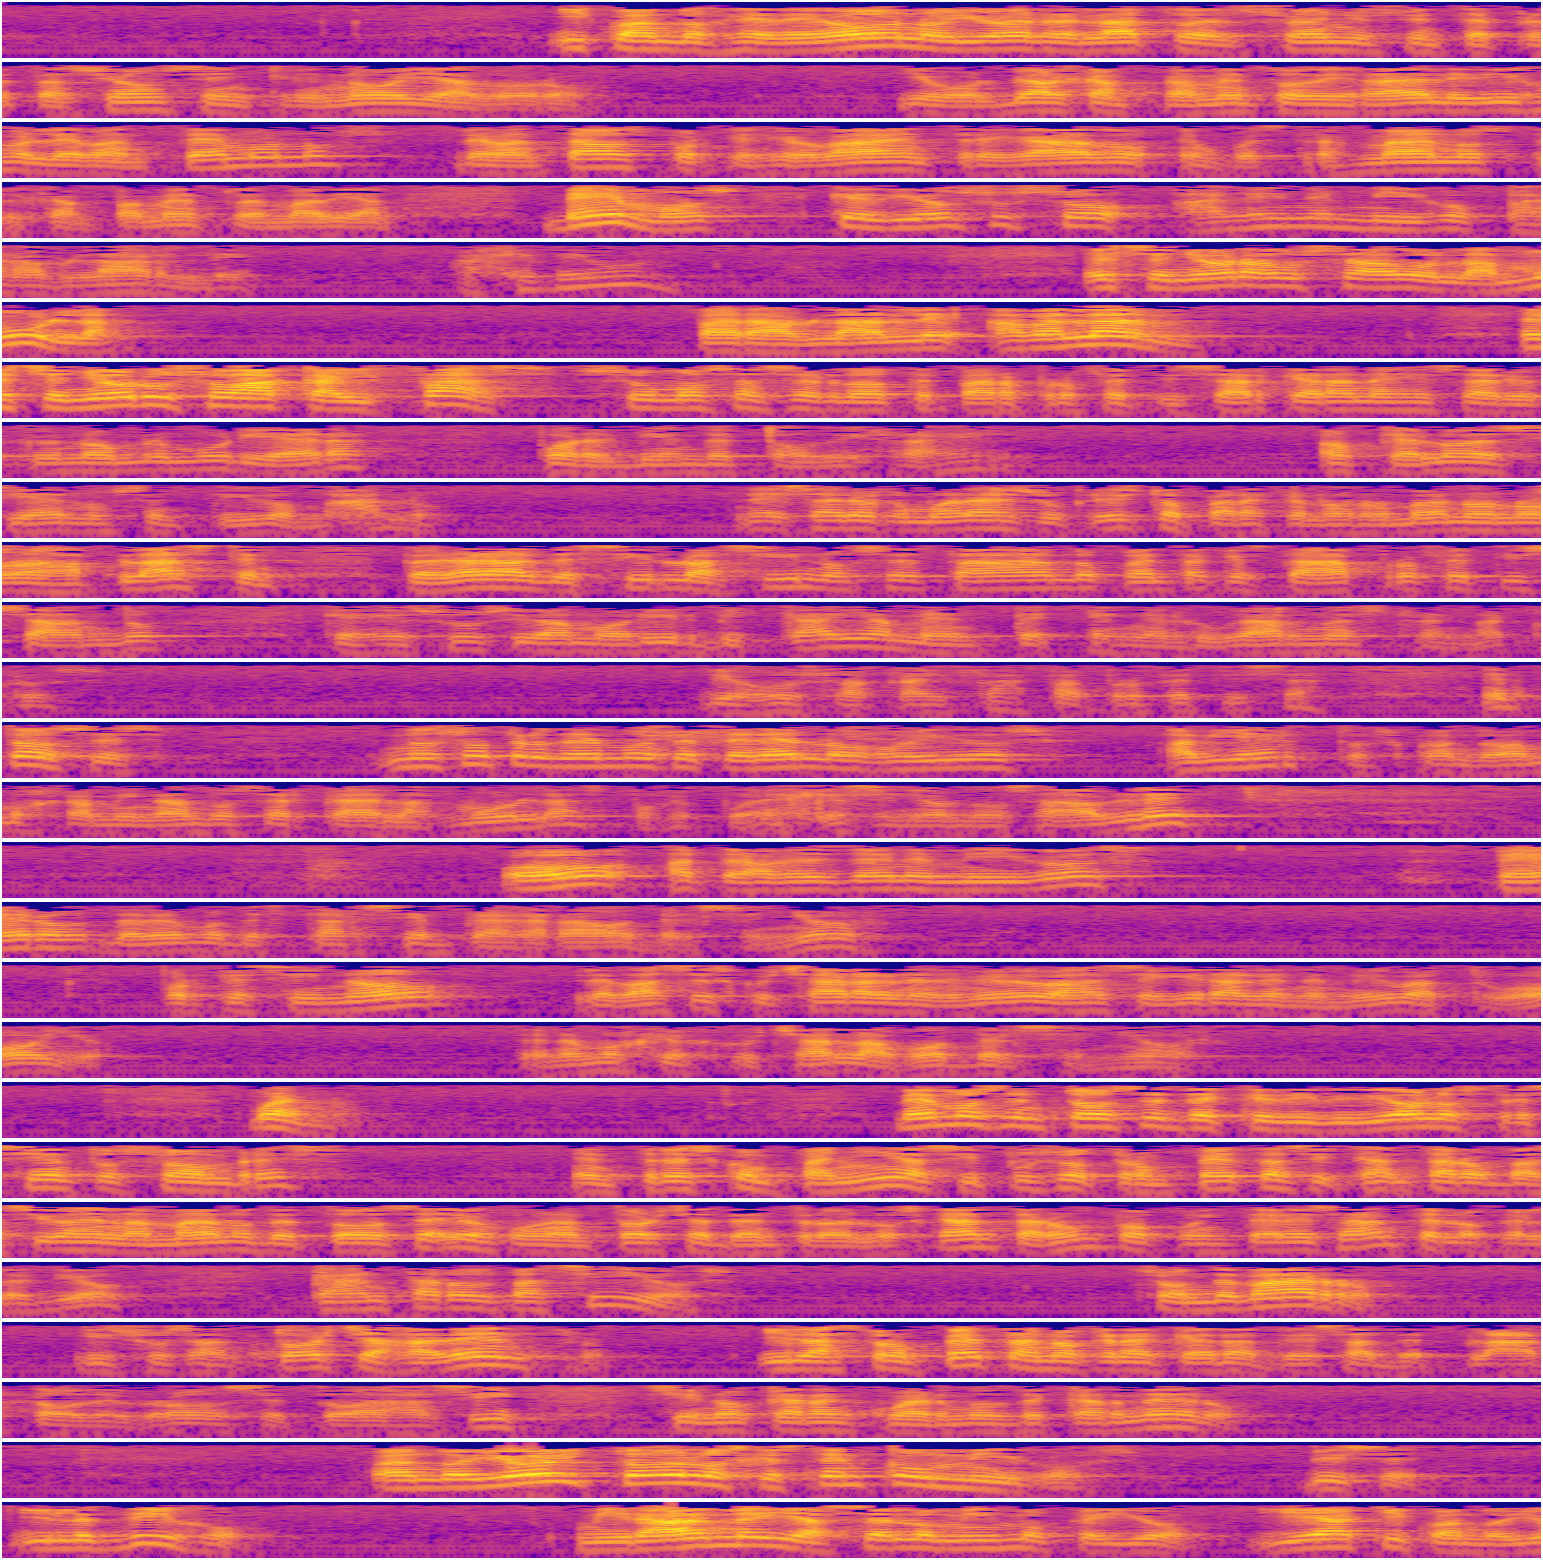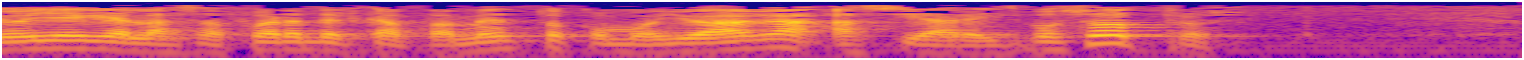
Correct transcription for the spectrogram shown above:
y cuando Gedeón oyó el relato del sueño y su interpretación, se inclinó y adoró y volvió al campamento de Israel y dijo, levantémonos, levantaos porque Jehová ha entregado en vuestras manos el campamento de Madián. Vemos que Dios usó al enemigo para hablarle a Gedeón. El Señor ha usado la mula para hablarle a Balaam. El Señor usó a Caifás, sumo sacerdote, para profetizar que era necesario que un hombre muriera por el bien de todo Israel. Aunque él lo decía en un sentido malo necesario que muera Jesucristo para que los romanos no nos aplasten. Pero él al decirlo así no se estaba dando cuenta que estaba profetizando que Jesús iba a morir vicariamente en el lugar nuestro en la cruz. Dios usó a Caifás para profetizar. Entonces, nosotros debemos de tener los oídos abiertos cuando vamos caminando cerca de las mulas, porque puede que el Señor nos hable, o a través de enemigos, pero debemos de estar siempre agarrados del Señor porque si no, le vas a escuchar al enemigo y vas a seguir al enemigo a tu hoyo. Tenemos que escuchar la voz del Señor. Bueno, vemos entonces de que dividió los trescientos hombres en tres compañías y puso trompetas y cántaros vacíos en las manos de todos ellos con antorchas dentro de los cántaros. Un poco interesante lo que les dio. Cántaros vacíos. Son de barro y sus antorchas adentro. Y las trompetas no crean que eran de esas de plata o de bronce, todas así, sino que eran cuernos de carnero. Cuando yo y todos los que estén conmigo, dice, y les dijo, miradme y haced lo mismo que yo. Y he aquí cuando yo llegue a las afueras del campamento, como yo haga, así haréis vosotros.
